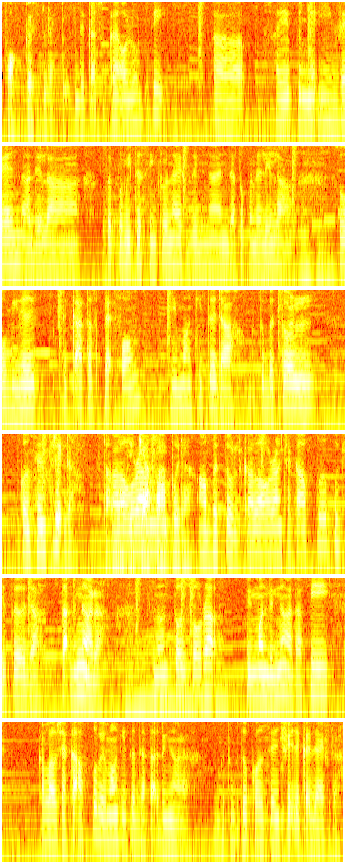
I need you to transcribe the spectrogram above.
focus tu Datuk dekat sukan Olimpik uh, saya punya event adalah 10 meter synchronize dengan Datuk Pandalela. Mm-hmm. So bila dekat atas platform memang kita dah betul-betul concentrate dah. Tak kalau fikir apa-apa dah. Ah betul. Kalau orang cakap apa pun kita dah tak dengar dah. Mm-hmm. Nonton sorak memang dengar tapi kalau cakap apa memang kita dah tak dengar dah. Betul-betul concentrate dekat dive dah.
